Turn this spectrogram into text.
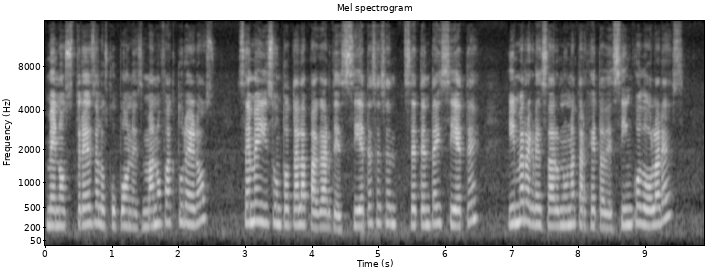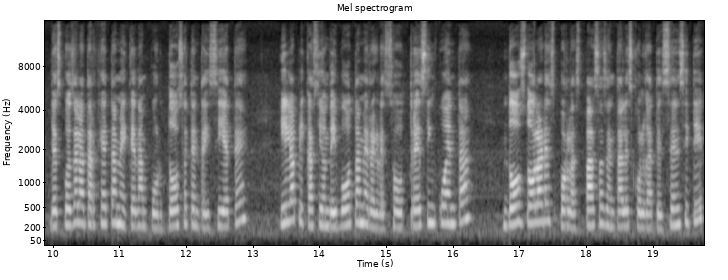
menos 3 de los cupones manufactureros. Se me hizo un total a pagar de 7.77 y me regresaron una tarjeta de 5 dólares. Después de la tarjeta me quedan por 2.77 y la aplicación de Ibota me regresó 3.50, 2 dólares por las pastas dentales Colgate Sensitive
